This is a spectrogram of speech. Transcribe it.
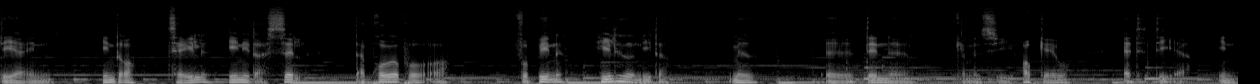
Det er en indre tale ind i dig selv, der prøver på at forbinde helheden i dig med øh, den, øh, kan man sige, opgave, at det er en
